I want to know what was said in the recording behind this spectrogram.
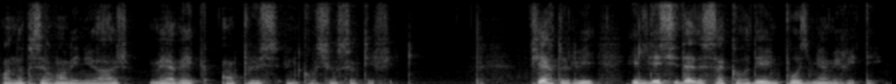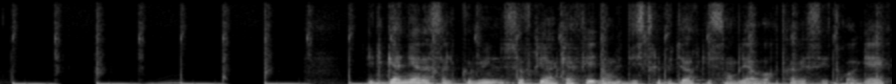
en observant les nuages, mais avec en plus une caution scientifique. Fier de lui, il décida de s'accorder une pause bien méritée. Il gagna la salle commune, s'offrit un café dans le distributeur qui semblait avoir traversé trois guerres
